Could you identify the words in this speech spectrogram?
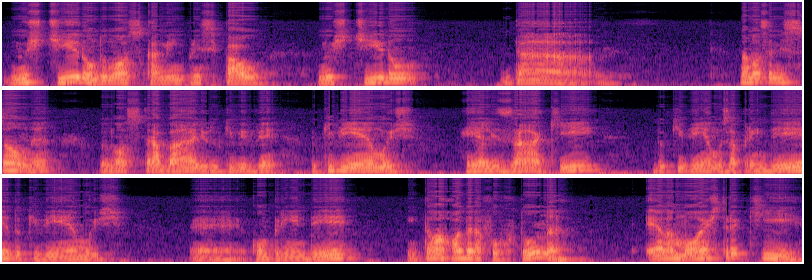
nos tiram do nosso caminho principal, nos tiram da, da nossa missão, né? do nosso trabalho, do que, vive, do que viemos realizar aqui do que viemos aprender, do que viemos é, compreender. Então a roda da fortuna ela mostra que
